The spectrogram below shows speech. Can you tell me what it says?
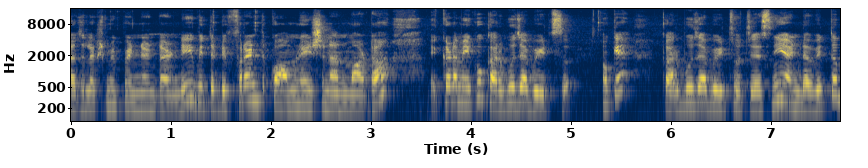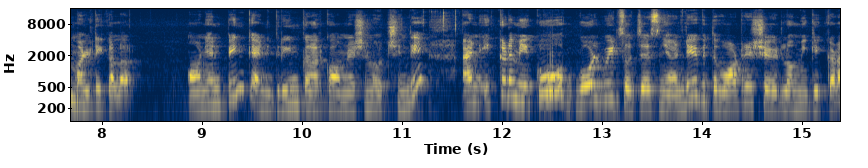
గజలక్ష్మి పెండెంట్ అండి. విత్ డిఫరెంట్ కాంబినేషన్ అనమాట ఇక్కడ మీకు కర్బూజా బీట్స్ ఓకే? కర్బూజా బీట్స్ వచ్చేసినాయి. And with multi colour onion pink and green colour కాంబినేషన్లో వచ్చింది. అండ్ ఇక్కడ మీకు గోల్డ్ బీడ్స్ వచ్చేసినాయి అండి విత్ వాటర్ షేడ్లో మీకు ఇక్కడ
